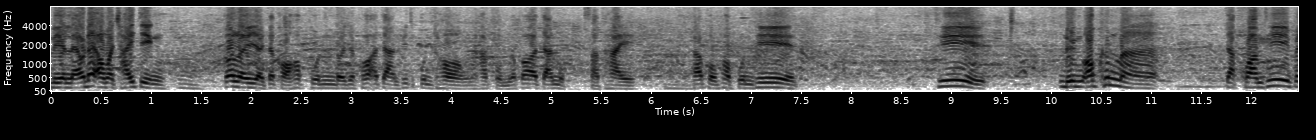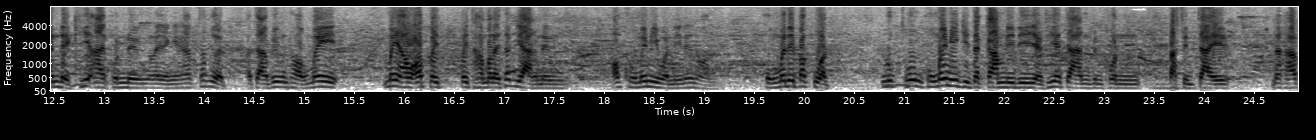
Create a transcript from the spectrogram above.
เรียนแล้วได้เอามาใช้จริง ก็เลยอยากจะขอขอบคุณโดยเฉพาะอาจารย์พิจิกุลทองนะครับ ผมแล้วก็อาจารย์หมุกภาษาไทยครับ ผมขอบคุณที่ที่ ดึงออฟขึ้นมา จากความที่เป็นเด็กขี้อายคนหนึ่งอะไรอย่างเงี้ยครับถ้าเกิดอาจารย์พี่บุญทองไม่ไม่เอาออฟไปไปทำอะไรสักอย่างหนึ่งออฟคงไม่มีวันนี้แน่นอน คงไม่ได้ประกวดลูกทุ่งคงไม่มีกิจกรรมดีๆ อย่างที่อาจารย์เป็นคนตัดสินใจนะครับ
